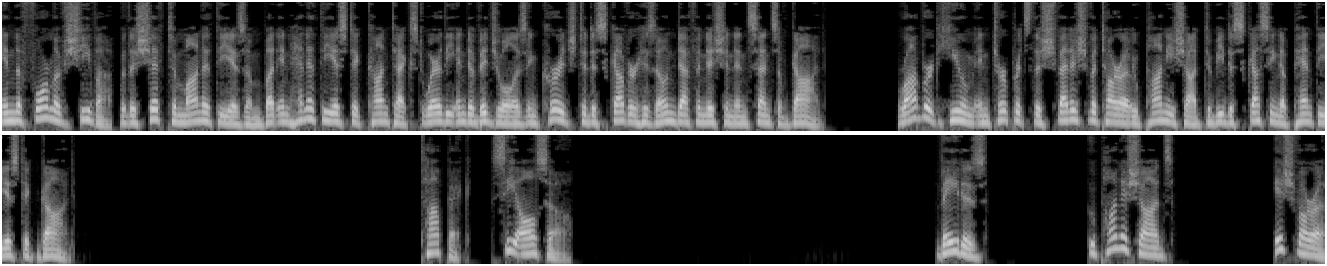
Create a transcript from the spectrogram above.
in the form of Shiva, with a shift to monotheism but in henotheistic context where the individual is encouraged to discover his own definition and sense of God. Robert Hume interprets the Shvetashvatara Upanishad to be discussing a pantheistic God. See also Vedas Upanishads Ishvara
